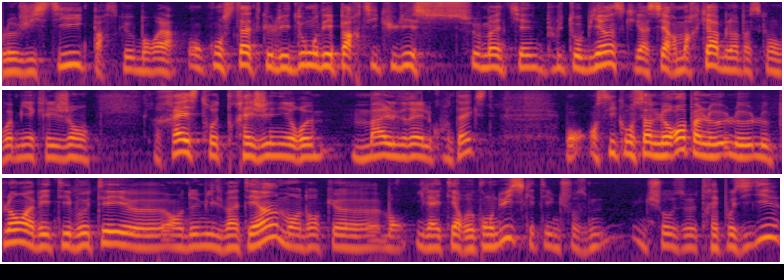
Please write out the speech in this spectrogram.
logistique, parce que bon voilà, on constate que les dons des particuliers se maintiennent plutôt bien, ce qui est assez remarquable hein, parce qu'on voit bien que les gens restent très généreux malgré le contexte. Bon, en ce qui concerne l'Europe, hein, le, plan avait été voté euh, en 2021, bon, donc euh, bon, il a été reconduit, ce qui était une chose, une chose très positive.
